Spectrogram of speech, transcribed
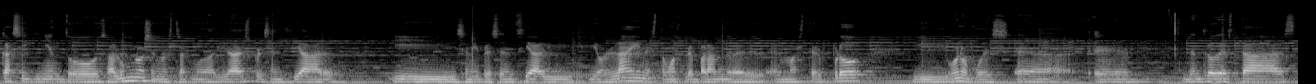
casi 500 alumnos en nuestras modalidades presencial y semipresencial y, y online. Estamos preparando el, el Master Pro y bueno, pues eh, eh, dentro de estas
